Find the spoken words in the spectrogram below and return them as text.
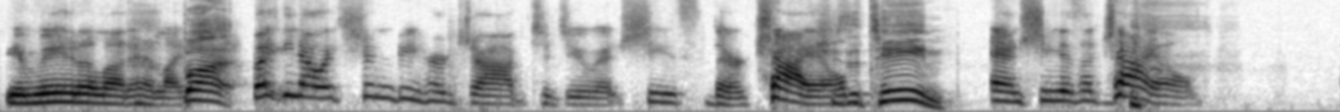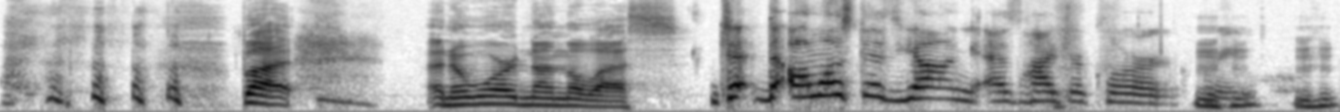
You made a lot of headlines. But- but you know, it shouldn't be her job to do it. She's their child She's a teen, and she is a child. but an award nonetheless. Almost as young as hydrochloroquine. mhm,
